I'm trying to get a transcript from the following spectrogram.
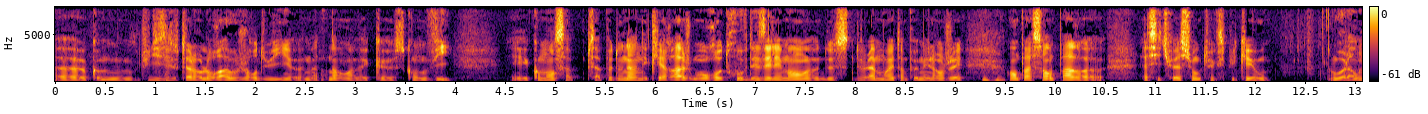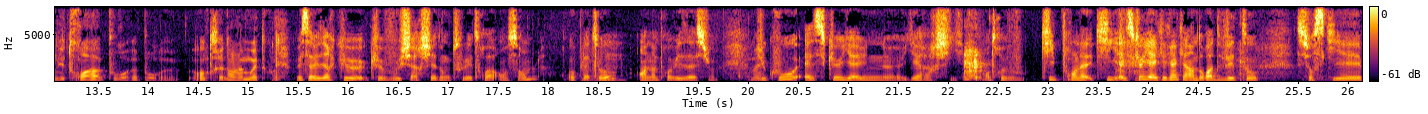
comme tu disais tout à l'heure, Laura, aujourd'hui, euh, maintenant, avec euh, ce qu'on vit, et comment ça, ça peut donner un éclairage où on retrouve des éléments euh, de, de la mouette un peu mélangés, Mhm. en passant par euh, la situation que tu expliquais, où voilà, on est trois pour, pour euh, entrer dans la mouette. Quoi. Mais ça veut dire que, que vous cherchez donc tous les trois ensemble au plateau Mhm. en improvisation. Ouais. Du coup, est-ce qu'il y a une hiérarchie entre vous? Qui prend la qui Est-ce qu'il y a quelqu'un qui a un droit de veto sur ce qui est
